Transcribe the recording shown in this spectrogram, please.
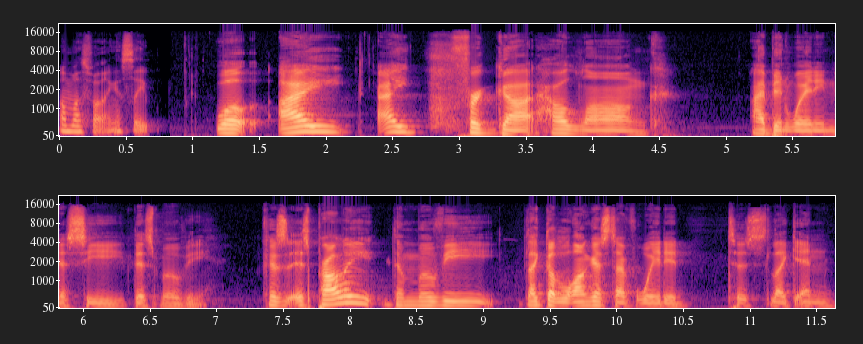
almost falling asleep. Well, I I forgot how long I've been waiting to see this movie because it's probably the movie like the longest I've waited to like and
